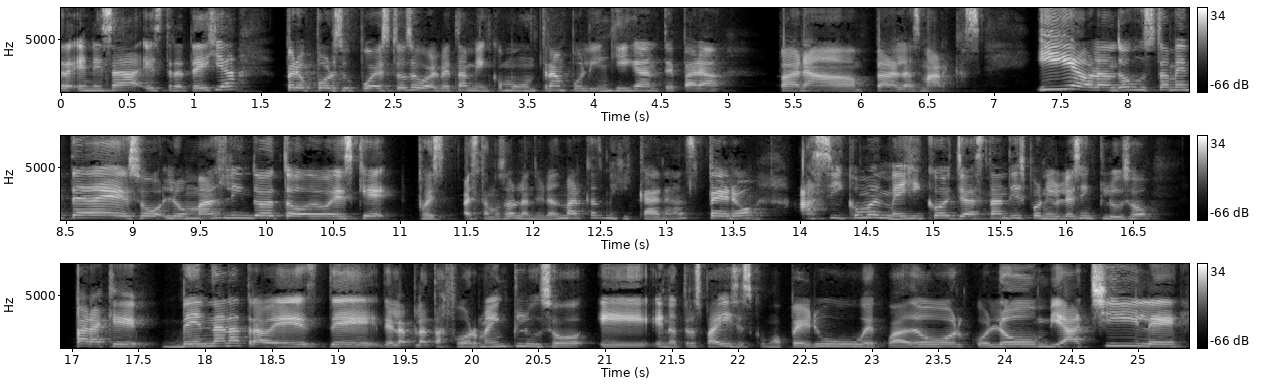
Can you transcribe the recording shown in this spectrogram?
en esa estrategia, pero por supuesto se vuelve también como un trampolín gigante para, para, para las marcas. Y hablando justamente de eso, lo más lindo de todo es que, pues, estamos hablando de unas marcas mexicanas, pero así como en México ya están disponibles incluso para que vendan a través de, la plataforma incluso eh, en otros países como Perú, Ecuador, Colombia, Chile,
